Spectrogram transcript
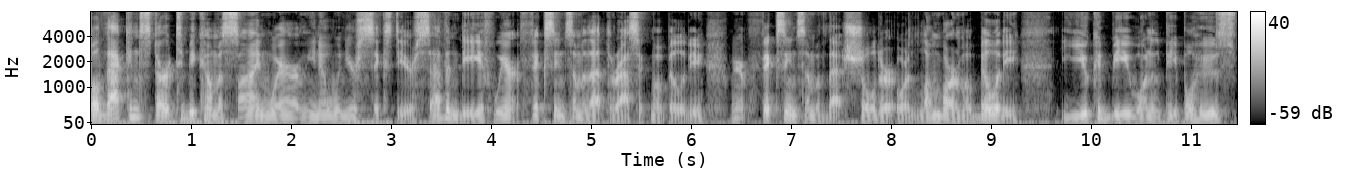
Well, that can start to become a sign where, you know, when you're 60 or 70, if we aren't fixing some of that thoracic mobility, we aren't fixing some of that shoulder or lumbar mobility, you could be one of the people who's,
